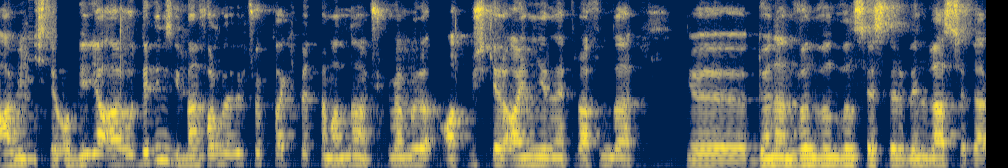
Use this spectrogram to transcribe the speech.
abi işte o bir ya o dediğiniz gibi ben Formula 1'i çok takip etmem anlamam. Çünkü ben böyle 60 kere aynı yerin etrafında e, dönen vın vın vın sesleri beni rahatsız eder.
